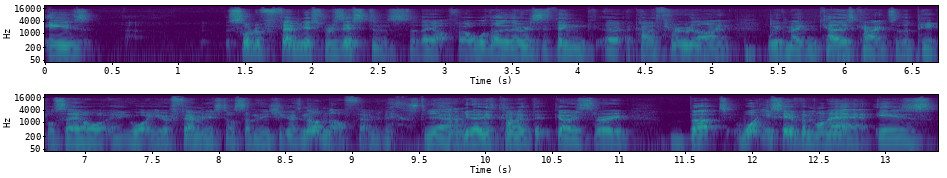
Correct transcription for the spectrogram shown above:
is uh, sort of feminist resistance that they offer. Although there is a thing, a, a kind of through line with Megyn Kelly's character that people say, "Oh, what are you a feminist or something?" She goes, "No, I'm not a feminist." Yeah. you know, this kind of goes through. But what you see of them on air is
